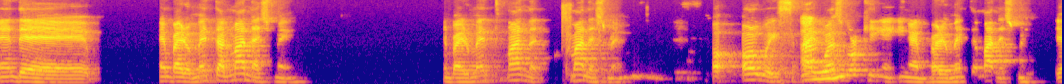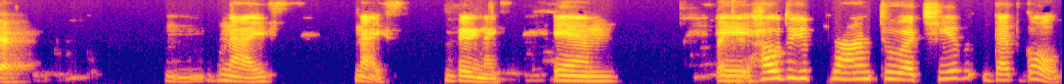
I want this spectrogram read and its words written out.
in the environmental management. Environment man, management. Al- Always I was working in, in environmental management. Yeah. Mm, Nice, nice, very nice. Um, eh, how do you plan to achieve that goal?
